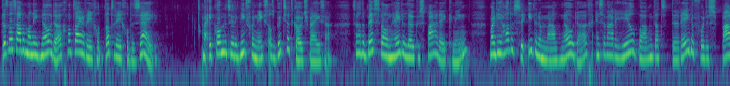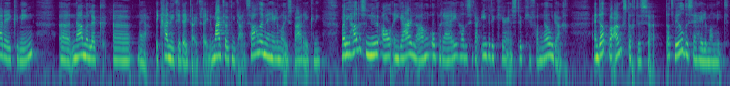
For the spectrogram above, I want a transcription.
Dat was allemaal niet nodig, want daar regelde, dat regelde zij. Maar ik kwam natuurlijk niet voor niks als budgetcoach bij ze. Ze hadden best wel een hele leuke spaarrekening, maar die hadden ze iedere maand nodig. En ze waren heel bang dat de reden voor de spaarrekening, uh, namelijk, uh, nou ja, ik ga niet in detail treden, maakt ook niet uit. Ze hadden een hele mooie spaarrekening. Maar die hadden ze nu al een jaar lang op rij, hadden ze daar iedere keer een stukje van nodig. En dat beangstigde ze. Dat wilden ze helemaal niet.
